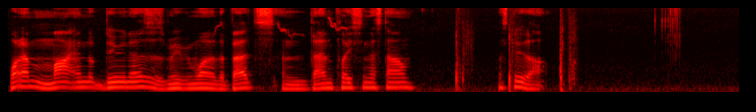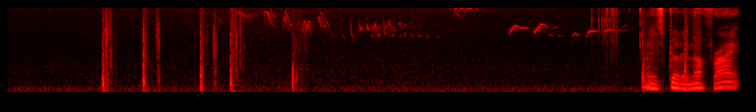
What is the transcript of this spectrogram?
what I might end up doing is, is moving one of the beds and then placing this down. Let's do that. It's good enough, right?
